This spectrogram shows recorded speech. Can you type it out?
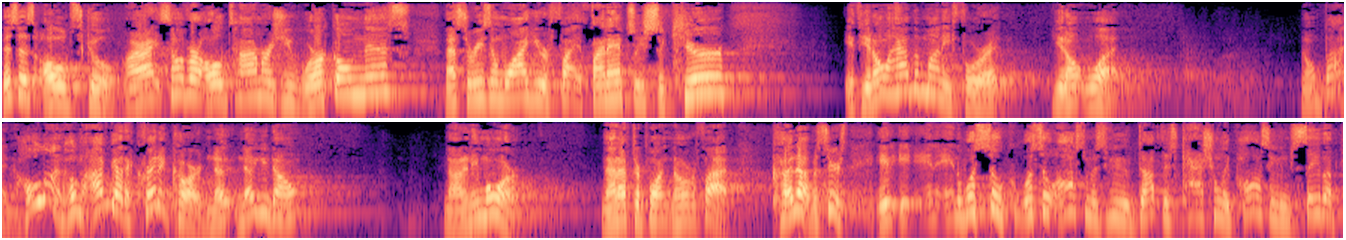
This is old school, all right? Some of our old timers, you work on this. That's the reason why you're fi- financially secure. If you don't have the money for it, you don't what? Don't buy it. Hold on, hold on. I've got a credit card. No, no, you don't. Not anymore. Not after point number five. Cut up, but serious. It, it, and, and what's so what's so awesome is if you adopt this cash only policy, you save up.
